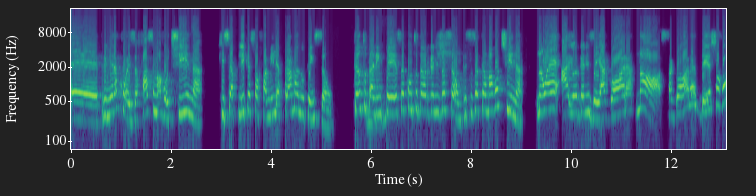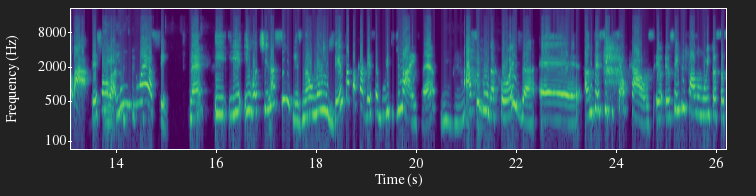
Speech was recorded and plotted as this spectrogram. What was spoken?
É, primeira coisa, faça uma rotina que se aplique à sua família para manutenção, tanto da uhum. limpeza quanto da organização. Precisa ter uma rotina. Não é, ah, eu organizei agora, nossa, agora deixa rolar, deixa rolar. É. Não, não é assim. né? E, e, e, rotina simples, não, não inventa pra cabeça muito demais, né? Uhum. A segunda coisa é antecipe-se ao caos. Eu, eu sempre falo muito essas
